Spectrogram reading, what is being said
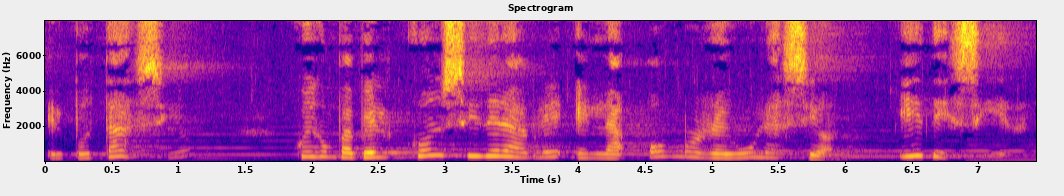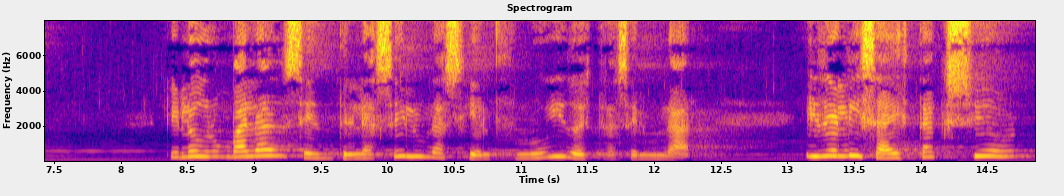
el potasio juega un papel considerable en la homorregulación, y decir, que logra un balance entre las células y el fluido extracelular y realiza esta acción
